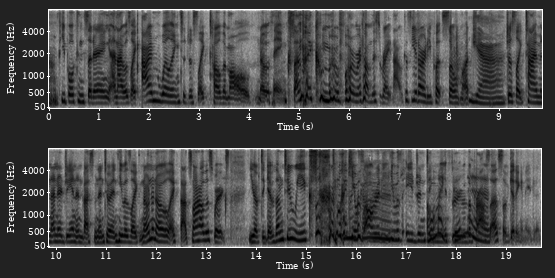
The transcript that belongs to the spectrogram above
people considering, and I was like, I'm willing to just like tell them all no thanks and like move forward on this right now because he had already put so much yeah. just like time and energy and investment into it. And he was like, no, no, no, like that's not how this works. You have to give them two weeks. like he my was already, he was agenting Oh me through the process of getting an agent.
